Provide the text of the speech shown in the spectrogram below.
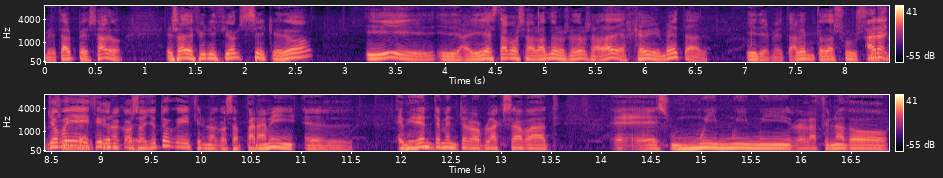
metal pesado. Esa definición se quedó y, y ahí estamos hablando nosotros ahora de heavy metal y de metal en todas sus. Ahora, sus- yo sus voy a decir una cosa, yo tengo que decir una cosa. Para mí, el, evidentemente los Black Sabbath eh, es muy, muy, muy relacionado,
